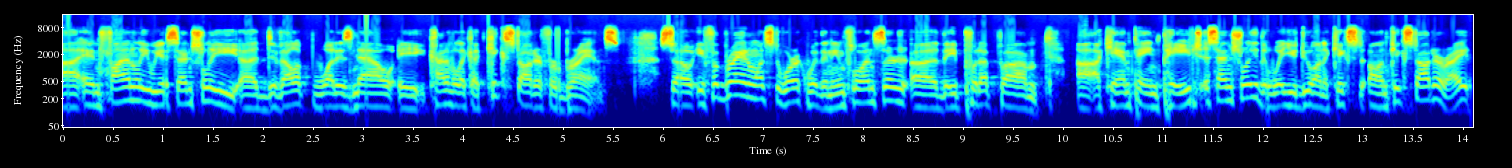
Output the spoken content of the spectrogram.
uh, and finally we essentially uh, developed what is now a kind of like a Kickstarter for brands. So if a brand wants to work with an influencer, uh, they put up um, a campaign page essentially, the way you do on a kick on Kickstarter, right?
